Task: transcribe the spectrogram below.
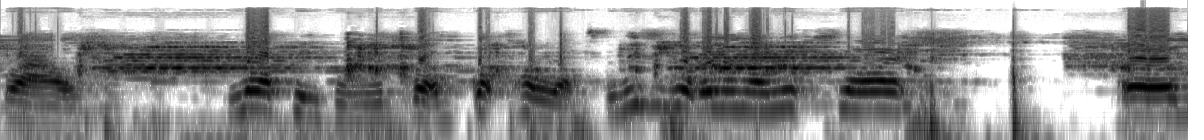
Wow. A lot of people, but I've got to hurry up. So this is what the limo looks like. Um,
